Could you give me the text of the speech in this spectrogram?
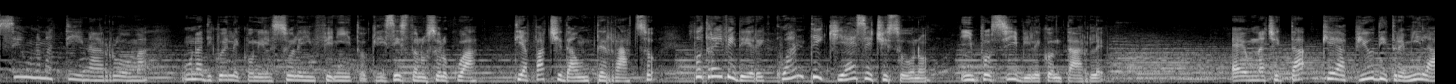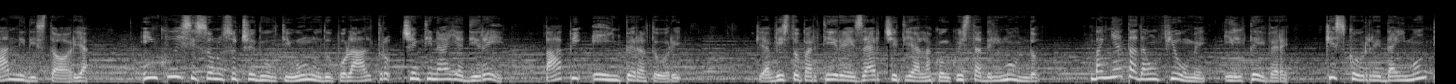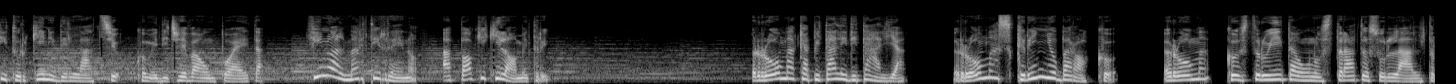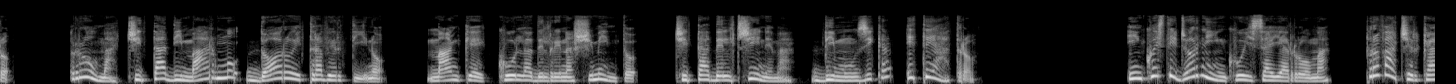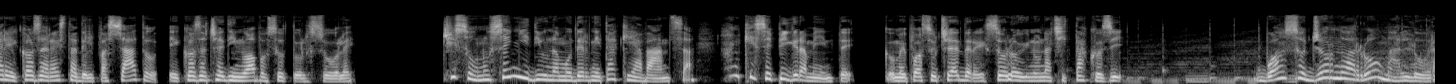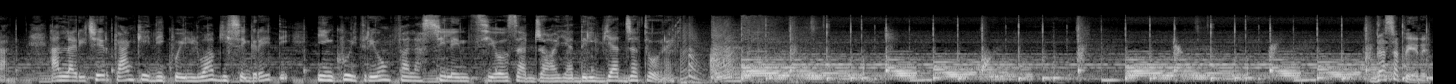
Se una mattina a Roma, una di quelle con il sole infinito che esistono solo qua, ti affacci da un terrazzo, potrai vedere quante chiese ci sono. Impossibile contarle. È una città che ha più di 3.000 anni di storia, in cui si sono succeduti uno dopo l'altro centinaia di re, papi e imperatori, che ha visto partire eserciti alla conquista del mondo, bagnata da un fiume, il Tevere, che scorre dai monti turchini del Lazio, come diceva un poeta, fino al Mar Tirreno, a pochi chilometri. Roma capitale d'Italia. Roma scrigno barocco. Roma costruita uno strato sull'altro. Roma città di marmo, d'oro e travertino, ma anche culla del Rinascimento, città del cinema, di musica e teatro. In questi giorni in cui sei a Roma, Prova a cercare cosa resta del passato e cosa c'è di nuovo sotto il sole. Ci sono segni di una modernità che avanza, anche se pigramente, come può succedere solo in una città così. Buon soggiorno a Roma, allora, alla ricerca anche di quei luoghi segreti in cui trionfa la silenziosa gioia del viaggiatore. Da sapere.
